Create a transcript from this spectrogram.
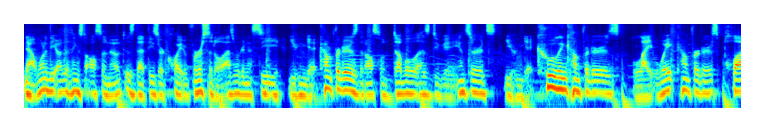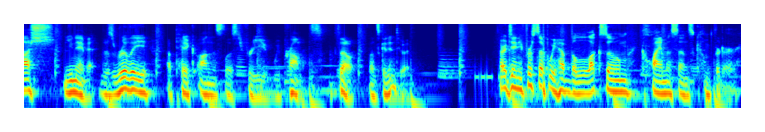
Now, one of the other things to also note is that these are quite versatile. As we're gonna see, you can get comforters that also double as duvet inserts. You can get cooling comforters, lightweight comforters, plush, you name it. There's really a pick on this list for you, we promise. So let's get into it. All right, Danny, first up we have the Luxome ClimaSense Comforter.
